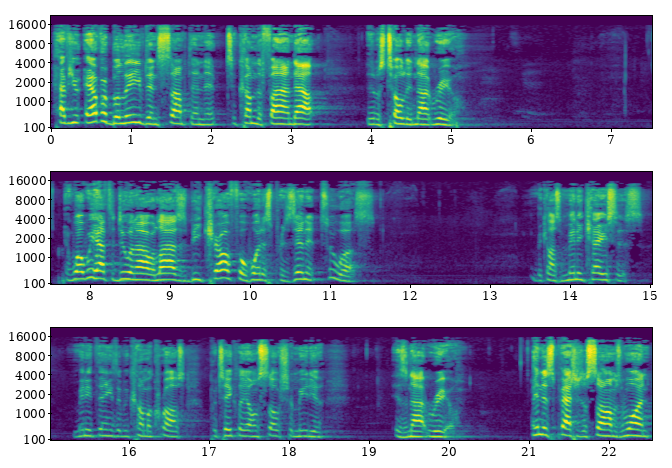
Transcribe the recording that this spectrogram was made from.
have you ever believed in something that to come to find out it was totally not real? And what we have to do in our lives is be careful what is presented to us. Because many cases, many things that we come across, particularly on social media, is not real. In this passage of Psalms 1,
